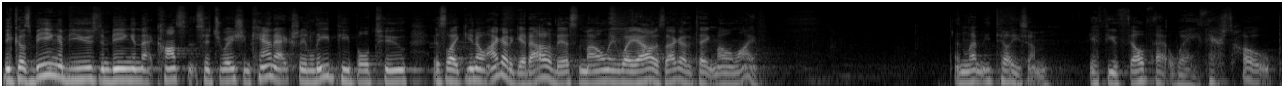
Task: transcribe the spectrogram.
Because being abused and being in that constant situation can actually lead people to, it's like, you know, I got to get out of this, and my only way out is I got to take my own life. And let me tell you something if you felt that way, there's hope.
